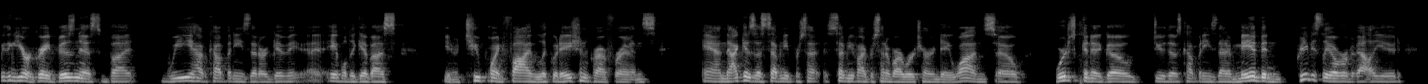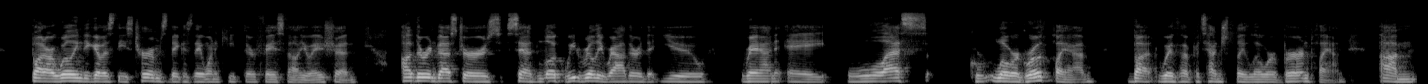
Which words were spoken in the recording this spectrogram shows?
we think you're a great business, but we have companies that are giving uh, able to give us, you know, 2.5 liquidation preference, and that gives us 70%, 75% of our return day one. So we're just going to go do those companies that may have been previously overvalued, but are willing to give us these terms because they want to keep their face valuation. Other investors said, look, we'd really rather that you ran a less lower growth plan, but with a potentially lower burn plan. Um,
